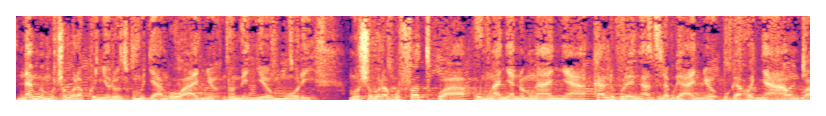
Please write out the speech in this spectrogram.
namwe mushobora kunyuruzwa umuryango wanyu ntumenye iyo muri. Mushobora gufatwa umwanya n'umwanya kandi uburenganzira bwanyu bugahonyangwa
